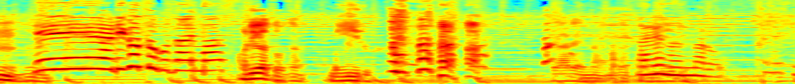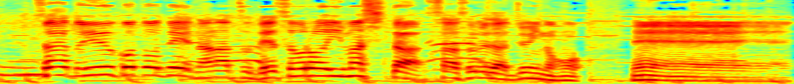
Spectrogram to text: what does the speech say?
うん、うん。ええありがとうございますありがとうございます。見る。誰なんだろう誰なんだろうねさあ、ということで、7つ出揃いました。さあ、それでは順位の方。え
